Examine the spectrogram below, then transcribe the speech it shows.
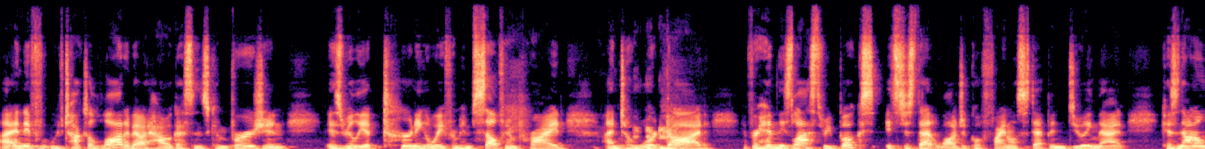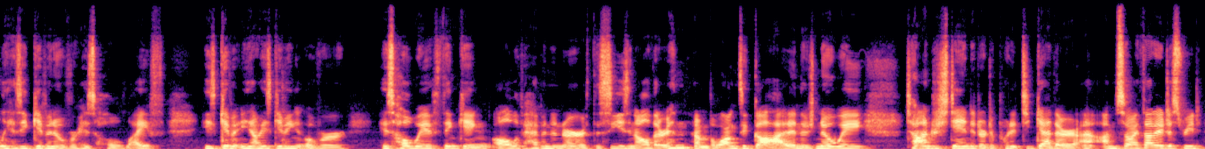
Uh, and if we've talked a lot about how Augustine's conversion is really a turning away from himself in pride and toward God. And for him, these last three books, it's just that logical final step in doing that. Because not only has he given over his whole life, he's given, you know, he's giving over his whole way of thinking, all of heaven and earth, the seas and all that are in them belong to God, and there's no way to understand it or to put it together. Um, so I thought I'd just read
